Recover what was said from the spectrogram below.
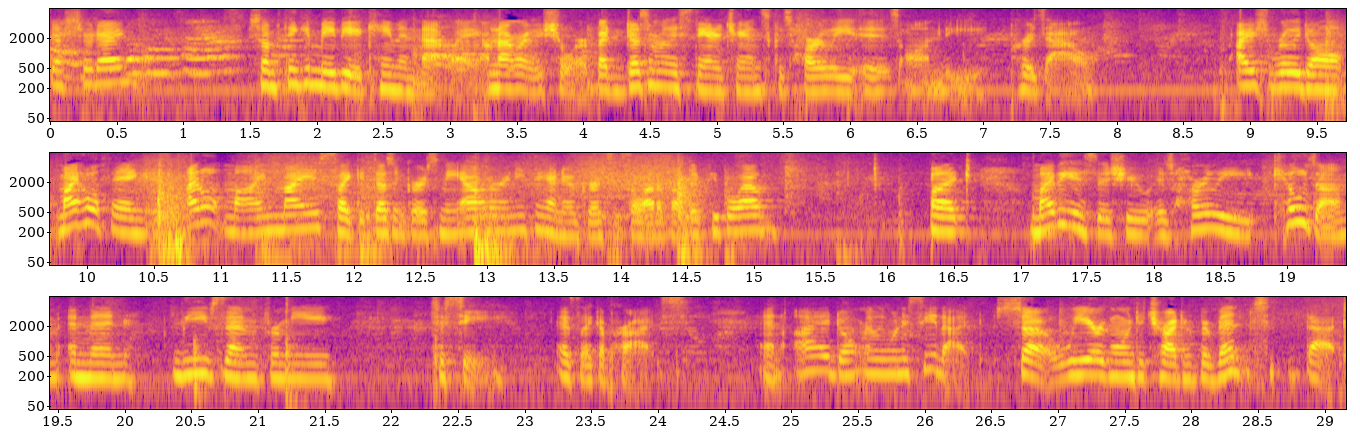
yesterday. So I'm thinking maybe it came in that way. I'm not really sure, but it doesn't really stand a chance because Harley is on the Prozac. I just really don't, my whole thing is I don't mind mice, like it doesn't gross me out or anything. I know it grosses a lot of other people out. But my biggest issue is Harley kills them and then leaves them for me to see as like a prize. And I don't really want to see that. So we are going to try to prevent that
